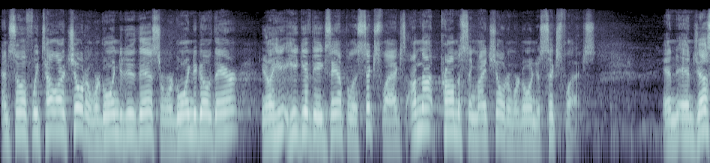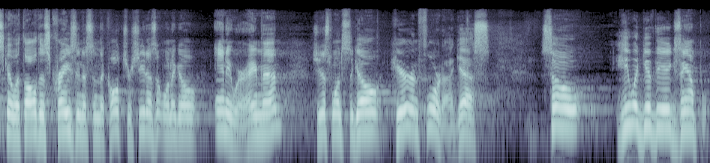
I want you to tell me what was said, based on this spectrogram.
And so if we tell our children we're going to do this or we're going to go there, you know, he, he'd give the example of Six Flags. I'm not promising my children we're going to Six Flags. And, and Jessica, with all this craziness in the culture, she doesn't want to go anywhere. Amen? She just wants to go here in Florida, I guess. So he would give the example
